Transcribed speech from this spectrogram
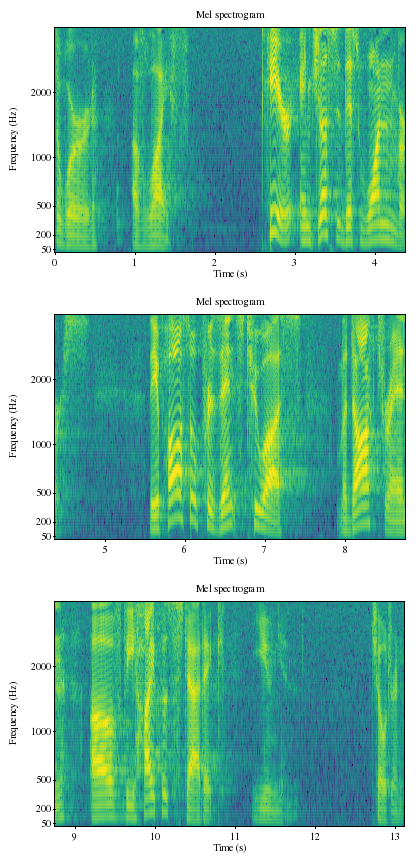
the word of life. Here, in just this one verse, the apostle presents to us the doctrine of the hypostatic union. Children,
